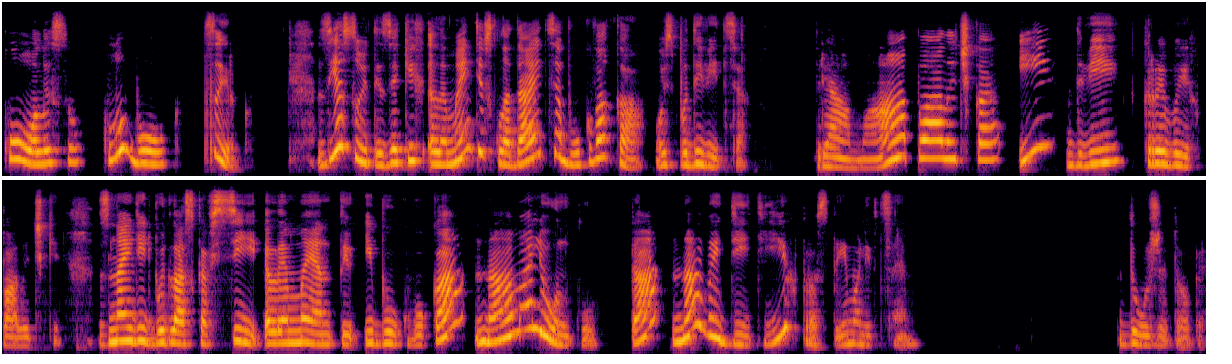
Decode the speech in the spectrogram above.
колесо, клубок, цирк. З'ясуйте, з яких елементів складається буква К. Ось подивіться. Пряма паличка і дві кривих палички. Знайдіть, будь ласка, всі елементи і букву К на малюнку та наведіть їх простим олівцем. Дуже добре.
